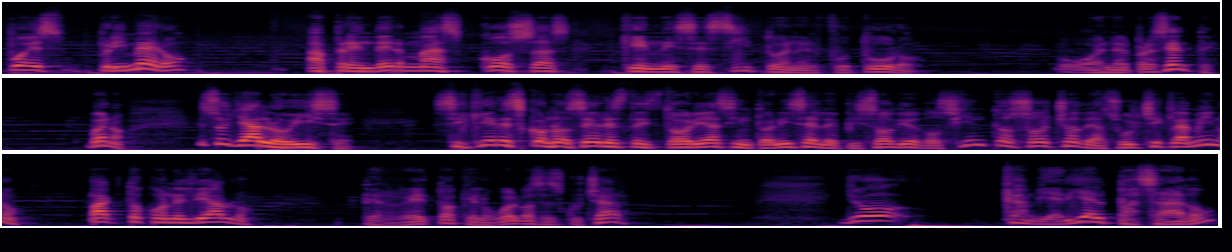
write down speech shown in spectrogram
Pues primero, aprender más cosas que necesito en el futuro o en el presente. Bueno, eso ya lo hice si quieres conocer esta historia, sintoniza el episodio 208 de Azul Chiclamino, Pacto con el Diablo. Te reto a que lo vuelvas a escuchar. ¿Yo cambiaría el pasado?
